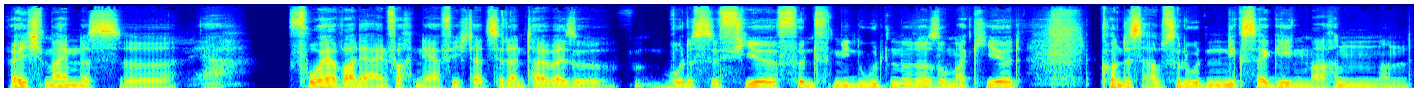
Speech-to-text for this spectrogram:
weil ich meine, dass, äh, ja, vorher war der einfach nervig, da hat du dann teilweise, wurdest du vier, fünf Minuten oder so markiert, konntest absolut nichts dagegen machen und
